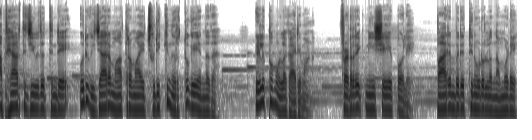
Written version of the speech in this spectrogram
അഭയാർത്ഥി ജീവിതത്തിന്റെ ഒരു വിചാരം മാത്രമായി ചുരുക്കി നിർത്തുകയെന്നത് എളുപ്പമുള്ള കാര്യമാണ്. ഫ്രെഡറിക് നീഷയെപ്പോലെ പാരമ്പര്യത്തിനോടുള്ള നമ്മുടെ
